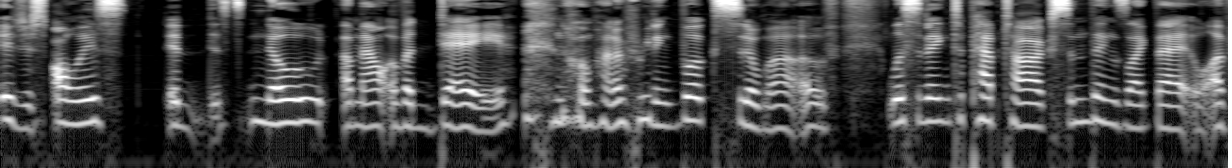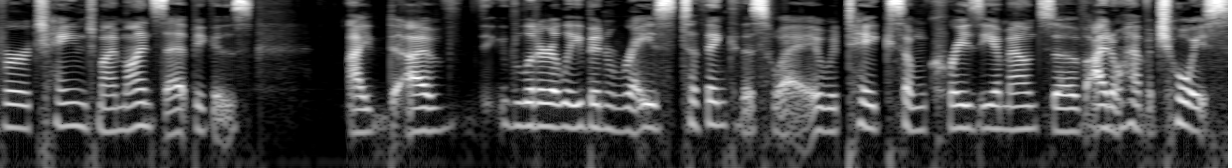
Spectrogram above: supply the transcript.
it just always it, it's no amount of a day, no amount of reading books, no amount of listening to pep talks and things like that will ever change my mindset because I I've literally been raised to think this way. It would take some crazy amounts of I don't have a choice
